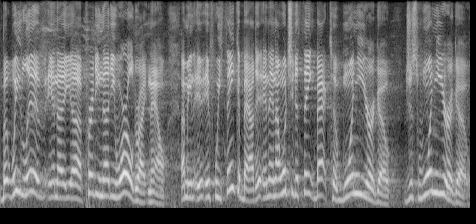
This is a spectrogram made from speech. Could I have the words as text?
But we live in a uh, pretty nutty world right now. I mean, if we think about it, and then I want you to think back to one year ago, just one year ago.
